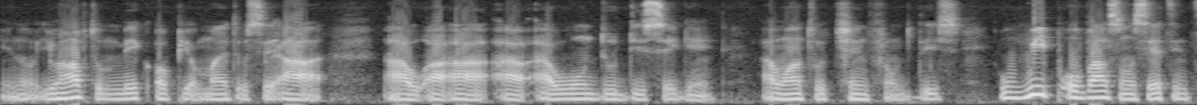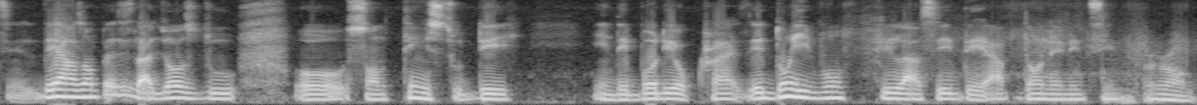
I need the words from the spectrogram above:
you know you have to make up your mind to say ah I, I, I, I won't do this again I want to change from this. Weep over some certain things. There are some persons that just do oh, some things today. in the body of Christ, they don't even feel as if they have done anything wrong.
